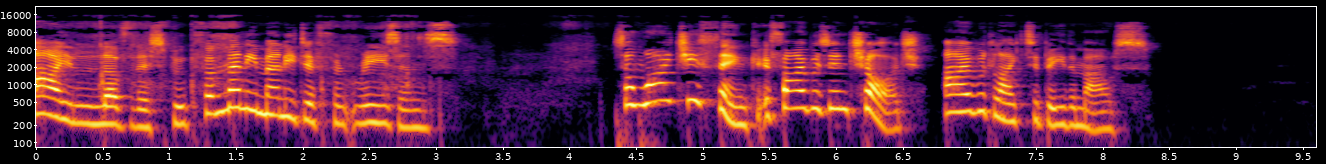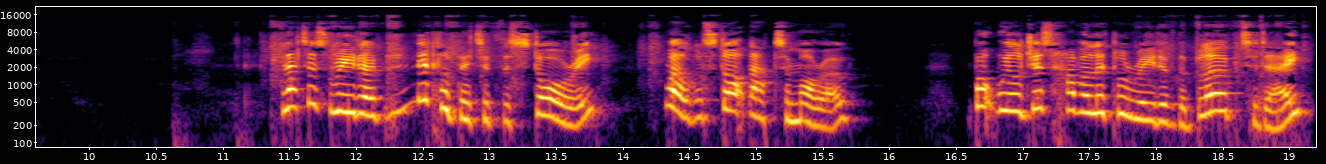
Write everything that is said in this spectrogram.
I love this book for many, many different reasons. So why do you think if I was in charge, I would like to be the mouse? Let us read a little bit of the story. Well, we'll start that tomorrow. But we'll just have a little read of the blurb today.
